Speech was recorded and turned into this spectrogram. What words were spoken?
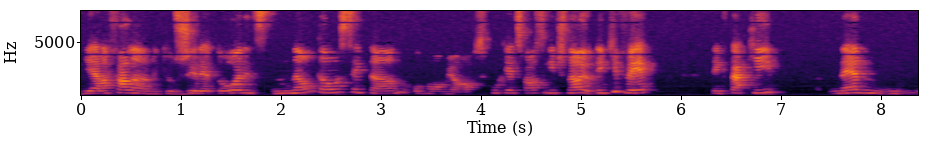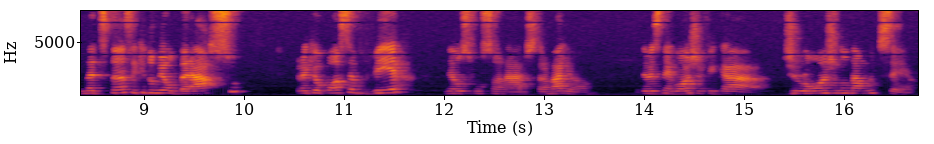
e ela falando que os diretores não estão aceitando o home office, porque eles falam o seguinte: não, eu tenho que ver, tem que estar aqui, né, na distância aqui do meu braço, para que eu possa ver né, os funcionários trabalhando. Então, esse negócio de ficar de longe não dá muito certo.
